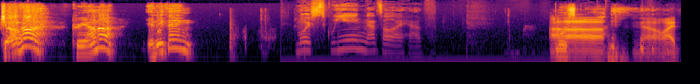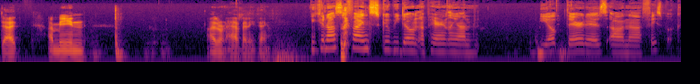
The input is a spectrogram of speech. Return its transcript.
Java, Kriana, anything? More squeeing. That's all I have. Uh, no, I, I, I mean, I don't have anything. You can also find Scooby Don't apparently on. Yep, there it is on uh, Facebook.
